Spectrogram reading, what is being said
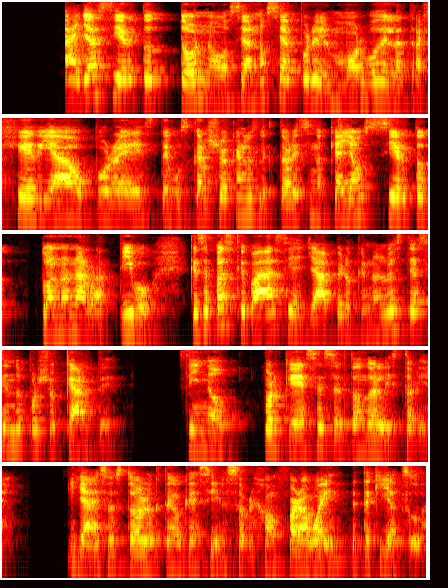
haya cierto tono, o sea, no sea por el morbo de la tragedia o por este buscar shock en los lectores, sino que haya un cierto tono narrativo, que sepas que va hacia allá, pero que no lo esté haciendo por chocarte, sino porque ese es el tono de la historia. Y ya, eso es todo lo que tengo que decir sobre Home Far Away de Tekiyatsuda.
